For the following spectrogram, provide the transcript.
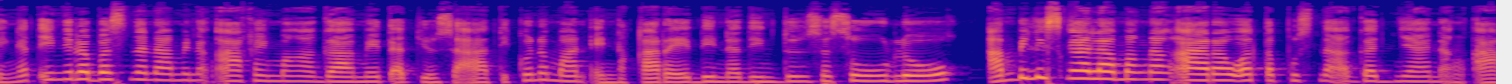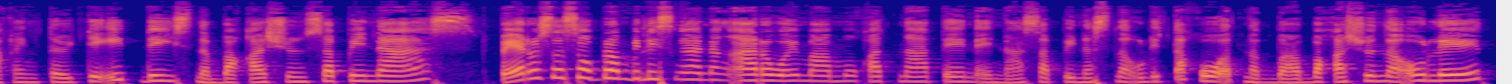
Ay nga't inilabas na namin ang aking mga gamit at yung sa ate ko naman ay nakaredy na din dun sa sulok. Ang bilis nga lamang ng araw at tapos na agad niyan ang aking 38 days na bakasyon sa Pinas. Pero sa sobrang bilis nga ng araw ay mamukat natin ay nasa Pinas na ulit ako at nagbabakasyon na ulit.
